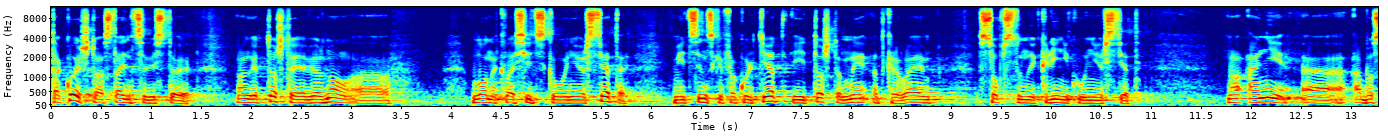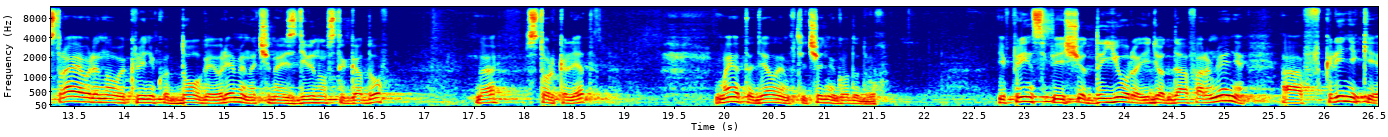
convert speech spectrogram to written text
такое, что останется в истории? Он говорит, то, что я вернул а, в лоно классического университета, медицинский факультет и то, что мы открываем собственную клинику университета. Но они э, обустраивали новую клинику долгое время, начиная с 90-х годов, да, столько лет. Мы это делаем в течение года-двух. И, в принципе, еще до юра идет до оформления, а в клинике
